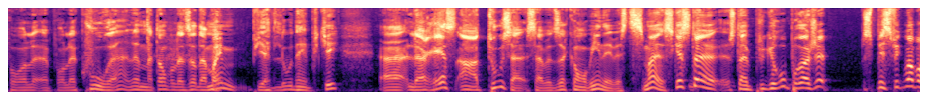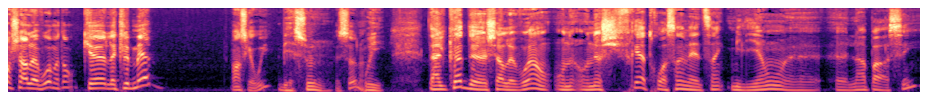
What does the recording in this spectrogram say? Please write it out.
pour le, pour le courant, là, mettons pour le dire de même, puis il y a de l'eau d'impliquer. Euh, le reste, en tout, ça, veut dire combien d'investissements? Est-ce que c'est un, un, plus gros projet, spécifiquement pour Charlevoix, mettons, que le Club Med? Je pense que oui. Bien sûr. C'est ça, Oui. Dans le cas de Charlevoix, on, a chiffré à 325 millions euh, euh, l'an passé.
